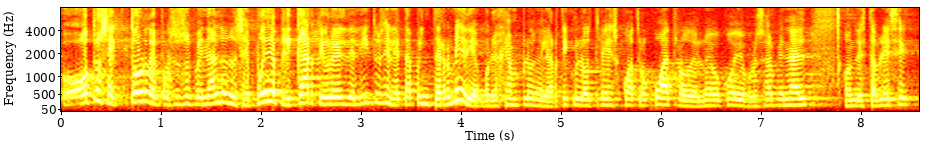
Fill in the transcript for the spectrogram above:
Otro sector del proceso penal donde se puede aplicar teoría del delito es en la etapa intermedia, por ejemplo, en el artículo 344 del nuevo Código Procesal Penal, donde establece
